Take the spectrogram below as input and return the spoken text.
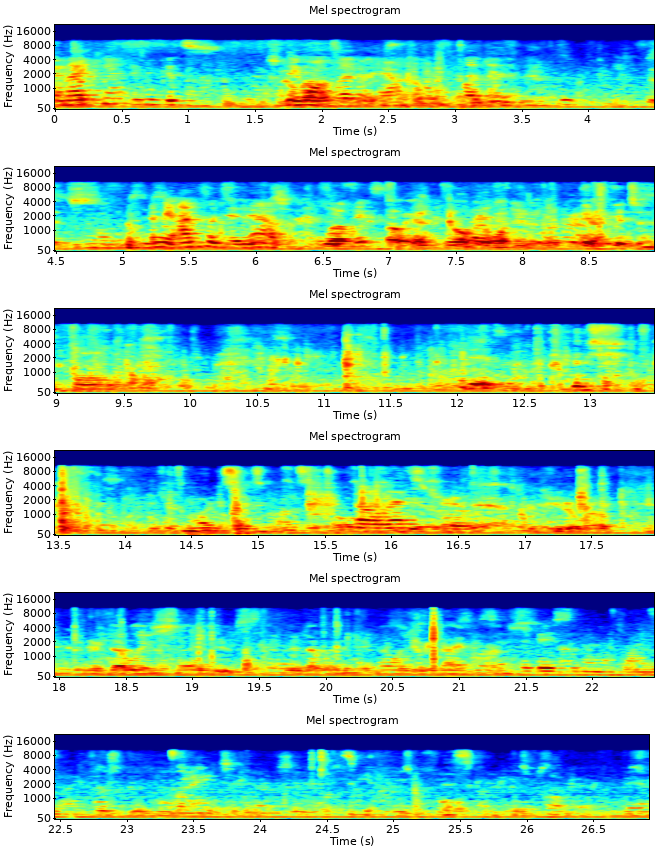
And I can't think it's, they won't let it Apple plug in. It's, I mean, I'm plugged in now. because Well- fixed oh, yeah, it, oh, but I won't do that. It's, it's an old, It is. If it's more than six months, it's old. Oh, that's true. Yeah, it's computer world, and they're doubling, they're doubling the technology every nine months. They base it on a fly life. That's good. news. Right. His fault, his problem. Yeah,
